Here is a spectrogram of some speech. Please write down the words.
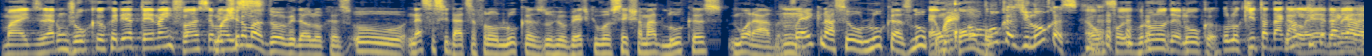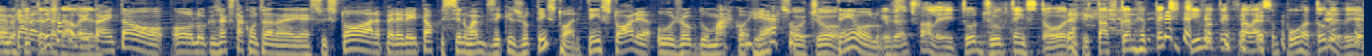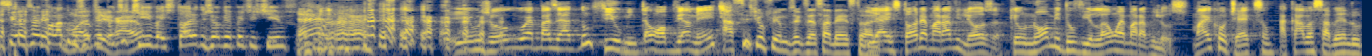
Mas era um jogo que eu queria ter na infância, Me mas... tira uma dúvida, Lucas. O... Nessa cidade, você falou Lucas do Rio Verde, que você, chamado Lucas, morava. Hum. Foi aí que nasceu o Lucas Lucas? É um O combo. Lucas de Lucas? É o- Foi o Bruno De Luca. O Luquita da galera, Luquita da né? galera. O Luquita Cara, deixa da eu aproveitar galera. então, ô Lucas, já que você tá contando aí a sua história, perere e tal, você não vai me dizer que esse jogo tem história. Tem história o jogo do Marco Gerson? Ô, Joe, Tem, ô eu Lucas? já te falei, todo jogo tem história. E tá ficando repetitivo eu tenho que falar essa porra toda O vez. pior é você vai falar do Morre jogo repetitivo, a história do jogo é repetitivo. E o jogo é baseado num filme, então, obviamente. Assiste o filme se você quiser saber história. E a história é maravilhosa, porque o nome do vilão é maravilhoso. Michael Jackson acaba sabendo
